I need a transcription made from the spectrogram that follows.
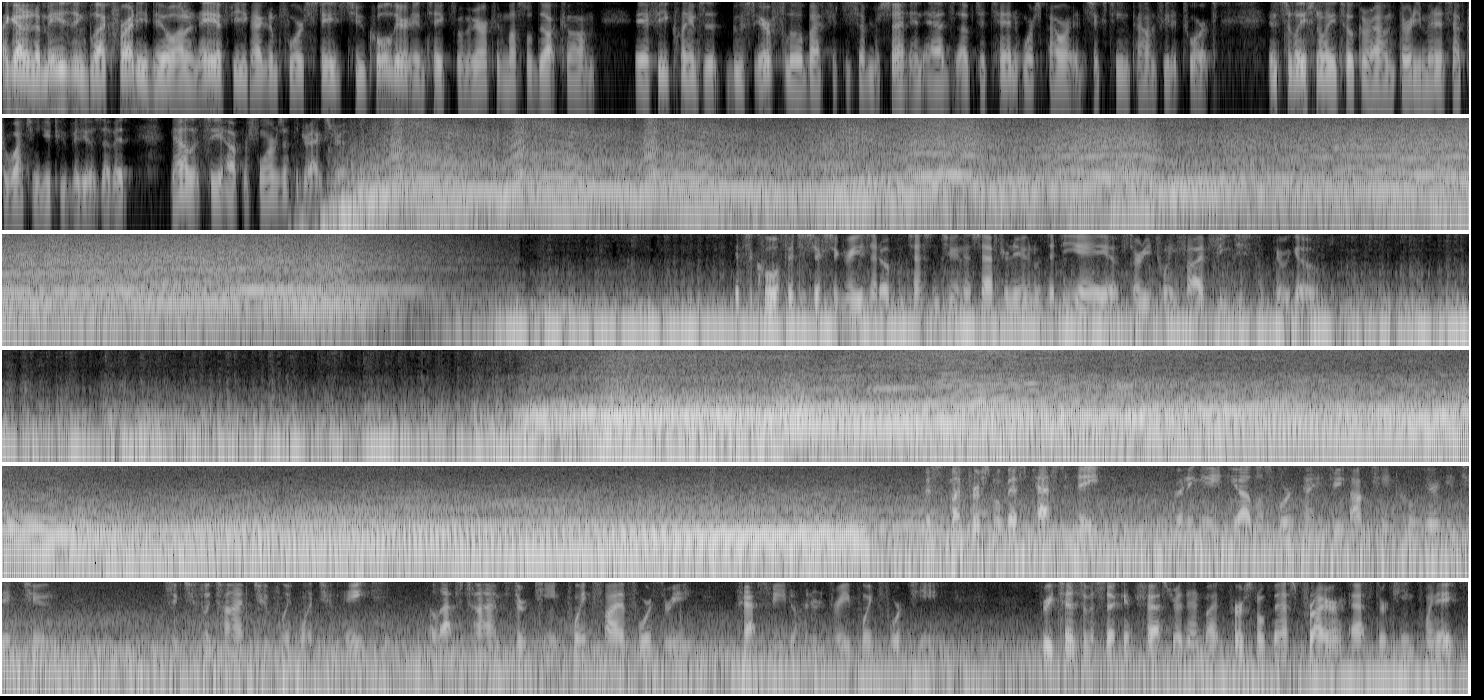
I got an amazing Black Friday deal on an AFE Magnum Force Stage 2 cold air intake from AmericanMuscle.com. AFE claims it boosts airflow by 57% and adds up to 10 horsepower and 16 pound-feet of torque. Installation only took around 30 minutes after watching YouTube videos of it. Now let's see how it performs at the drag strip. It's a cool 56 degrees at Open Test and Tune this afternoon with a DA of 3025 feet. Here we go. This is my personal best pass to date, running a Diablo Sport 93 octane cold air intake tune. 60 foot time 2.128, elapsed time 13.543, trap speed 103.14. Three tenths of a second faster than my personal best prior at 13.8.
